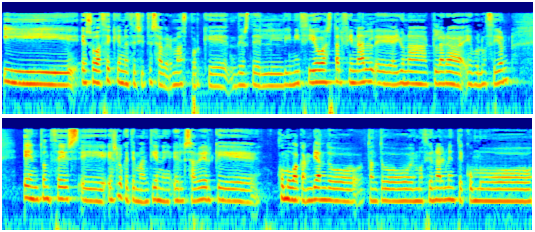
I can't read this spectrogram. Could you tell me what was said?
y eso hace que necesite saber más porque desde el inicio hasta el final eh, hay una clara evolución entonces eh, es lo que te mantiene el saber que cómo va cambiando tanto emocionalmente como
